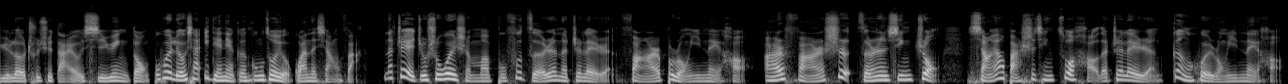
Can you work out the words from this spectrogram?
娱乐出去打游戏、运动，不会留下一点点跟工作有关的想法。那这也就是为什么不负责任的这类人反而不容易内耗，而反而是责任心重、想要把事情做好的这类人更会容易内耗。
